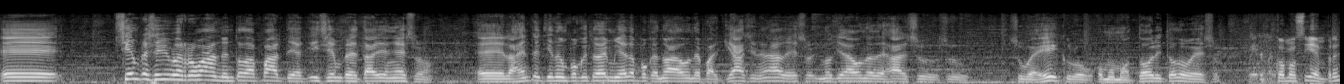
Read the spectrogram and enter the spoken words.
eh, siempre se vive robando en todas partes, aquí siempre está en eso. Eh, la gente tiene un poquito de miedo porque no hay a dónde parquearse, nada de eso, no tiene a dónde dejar su, su su vehículo, como motor y todo eso. Como siempre,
